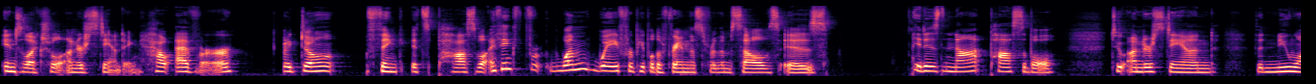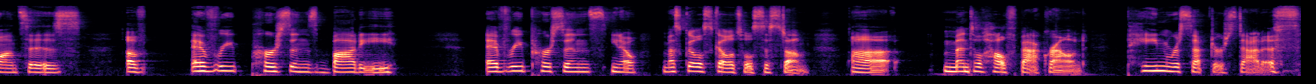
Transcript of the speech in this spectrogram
intellectual understanding. However, I don't think it's possible. I think for one way for people to frame this for themselves is it is not possible to understand the nuances of every person's body every person's you know musculoskeletal system uh mental health background pain receptor status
